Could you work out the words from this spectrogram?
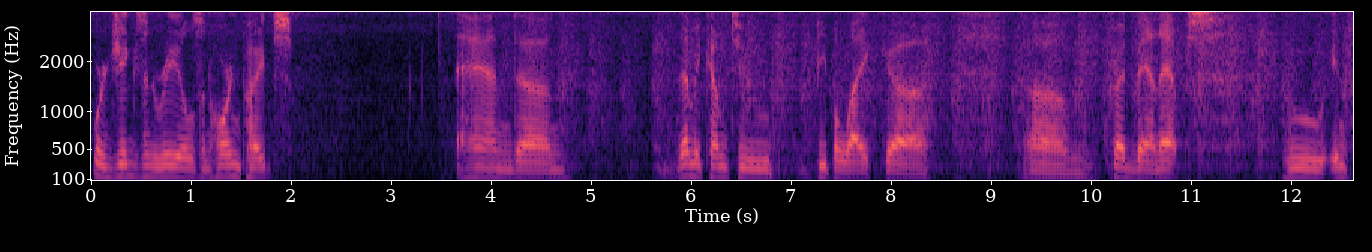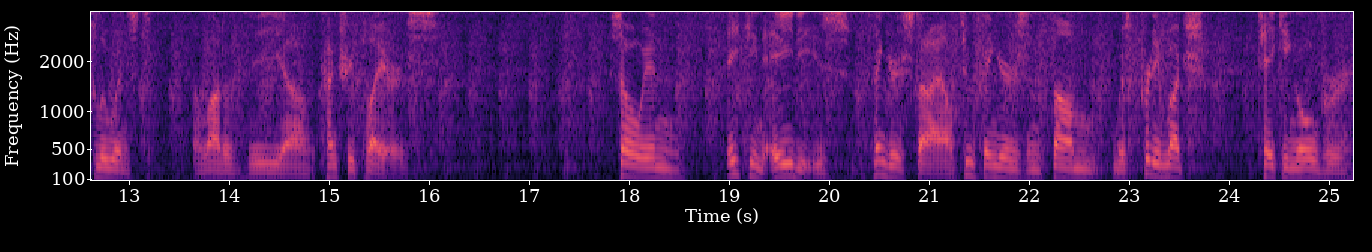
were jigs and reels and hornpipes. And um, then we come to people like uh, um, Fred Van Epps, who influenced a lot of the uh, country players. So in 1880s, fingerstyle, two fingers and thumb was pretty much taking over.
